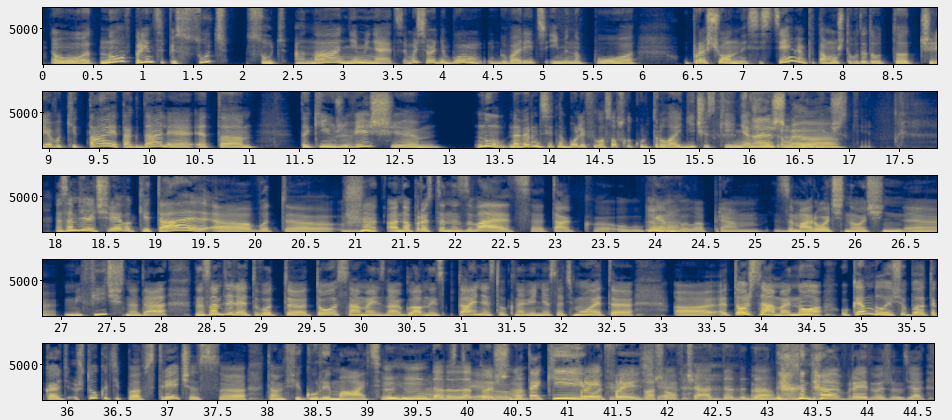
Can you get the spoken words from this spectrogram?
Вот. Но, в принципе, суть, суть, она не меняется. И мы сегодня будем говорить именно по упрощенной системе, потому что вот это вот э, чрево кита и так далее, это такие уже вещи, ну, наверное, действительно более философско-культурологические, нежели Знаешь, драматургические. Э на самом деле чрево кита, э, вот э, оно просто называется так э, у Кэмпбелла, угу. прям заморочно, очень э, мифично, да. На самом деле это вот то самое, не знаю, главное испытание, столкновение со тьмой, это э, то же самое. Но у Кэмпбелла еще была такая штука, типа встреча с там фигурой матери. Угу, да-да-да, точно. Вот такие Фрейд, вот Фрейд вещи. вошел в чат, да-да-да. Да, Фрейд вошел в чат.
